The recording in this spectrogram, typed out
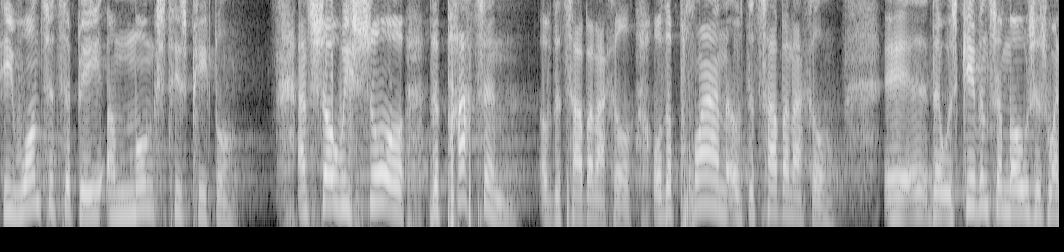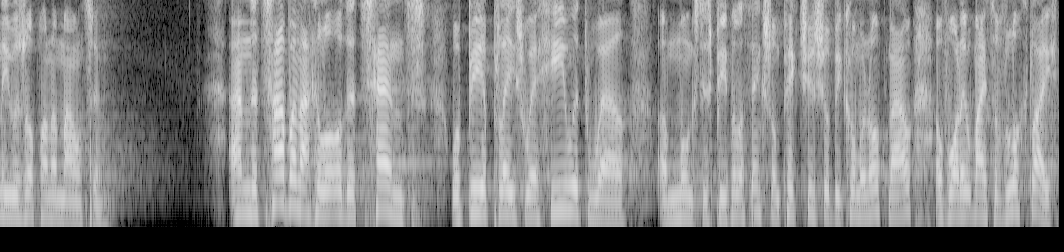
He wanted to be amongst His people. And so we saw the pattern of the tabernacle, or the plan of the tabernacle uh, that was given to Moses when he was up on a mountain. And the tabernacle or the tent would be a place where he would dwell amongst his people. I think some pictures should be coming up now of what it might have looked like.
